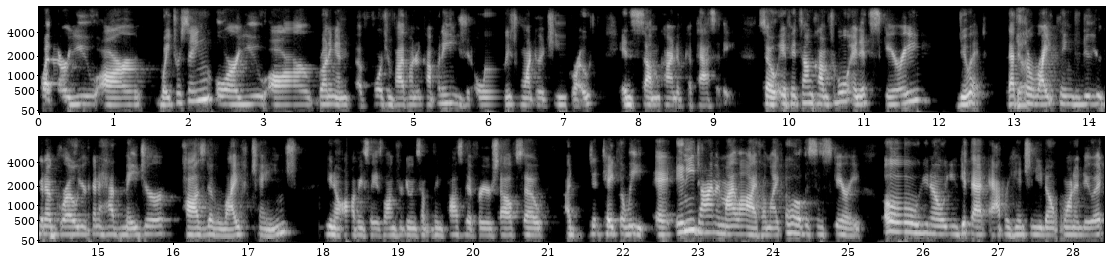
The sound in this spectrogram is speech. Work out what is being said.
whether you are waitressing or you are running an, a Fortune 500 company, you should always want to achieve growth in some kind of capacity. So if it's uncomfortable and it's scary, do it. That's yeah. the right thing to do. You're going to grow. You're going to have major positive life change. You know, obviously, as long as you're doing something positive for yourself. So I did take the leap. At any time in my life, I'm like, oh, this is scary. Oh, you know, you get that apprehension. You don't want to do it.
